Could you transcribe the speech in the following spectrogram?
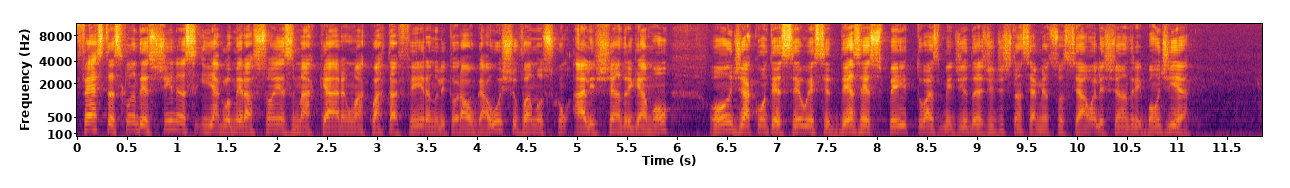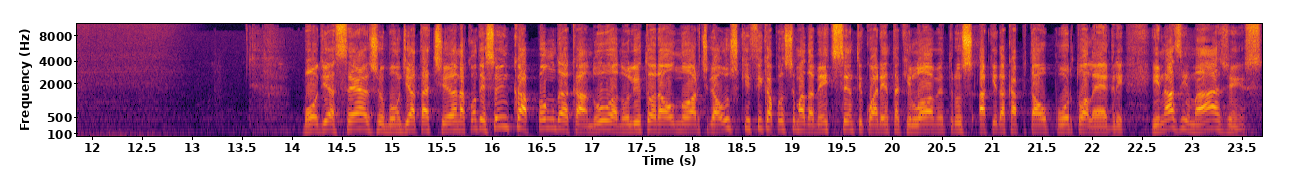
Festas clandestinas e aglomerações marcaram a quarta-feira no litoral gaúcho. Vamos com Alexandre Gamon, onde aconteceu esse desrespeito às medidas de distanciamento social. Alexandre, bom dia. Bom dia, Sérgio. Bom dia, Tatiana. Aconteceu em Capão da Canoa, no litoral norte gaúcho, que fica aproximadamente 140 quilômetros aqui da capital Porto Alegre. E nas imagens,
